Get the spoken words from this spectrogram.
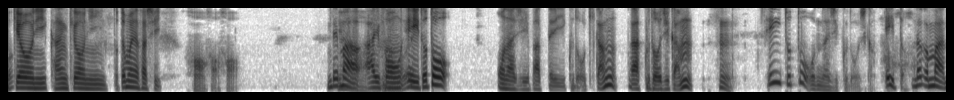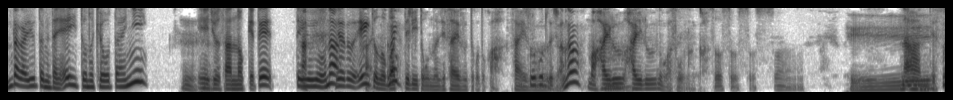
環境に、環境にとても優しい。はあ、はあはで、まあ、なるほどね iPhone8 と同じバッテリー駆動期間、あ駆動時間、あ、うん。8と同じ駆動時間。8。だからまあ、だから言ったみたいに8の筐体にうん。A13 乗っけてっていうような。で、8のバッ。テリーと同じサイズってことか。サイズそういうことですよなまあ、入る、うん入るのがそうなんか。そうそうそうそう。へえ。なんです。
